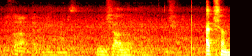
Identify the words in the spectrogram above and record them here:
दूसरा रब्ता करेंगे हमारे साथ। इंशाल्लाह। एक्शन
